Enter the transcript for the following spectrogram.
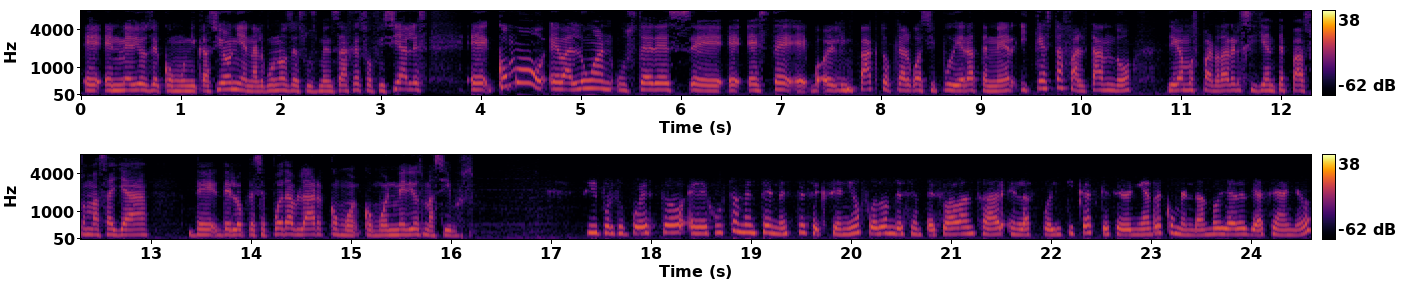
eh, en medios de comunicación y en algunos de sus mensajes oficiales. Eh, ¿Cómo evalúan ustedes eh, este, el impacto que algo así pudiera tener y qué está faltando, digamos, para dar el siguiente paso más allá de, lo que se puede hablar como, como en medios masivos? Sí, por supuesto. justamente en este sexenio fue donde se empezó a avanzar en las políticas que se venían recomendando ya desde hace años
